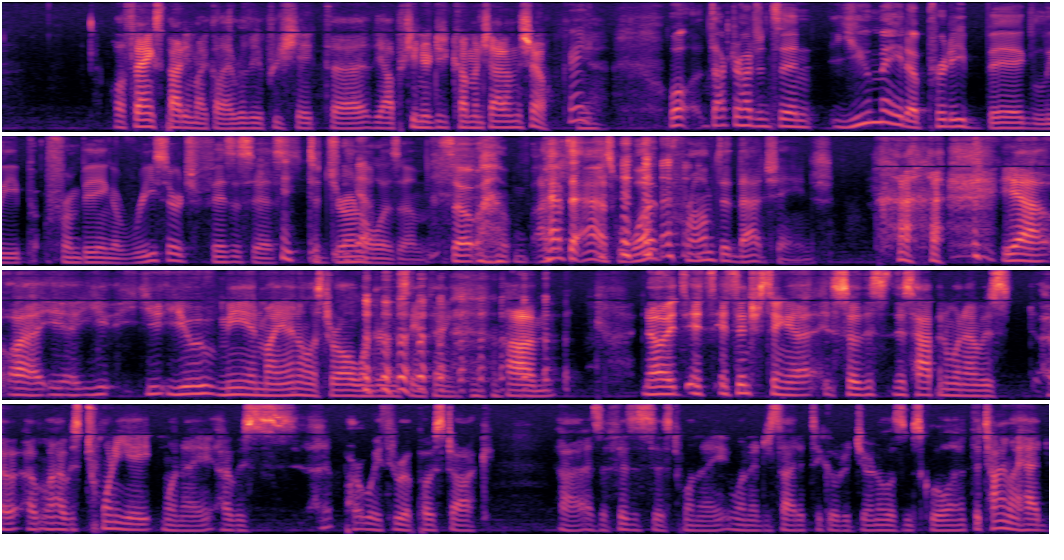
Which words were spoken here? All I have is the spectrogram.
Well, thanks, Patti Michael. I really appreciate the the opportunity to come and chat on the show. Great. Well, Dr. Hutchinson, you made a pretty big leap from being a research physicist to journalism. So I have to ask, what prompted that change? yeah, uh, you, you, you, me, and my analyst are all wondering the same thing. Um, no, it's it's it's interesting. Uh, so this this happened when I was uh, when I was 28. When I I was partway through a postdoc uh, as a physicist. When I when I decided to go to journalism school, and at the time I had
